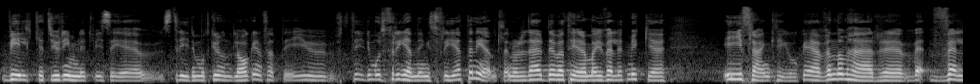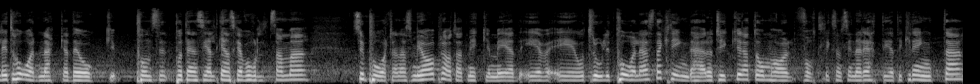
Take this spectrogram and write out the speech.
Vilket ju rimligtvis är, strider mot grundlagen för att det är ju strider mot föreningsfriheten egentligen och det där debatterar man ju väldigt mycket i Frankrike och även de här eh, väldigt hårdnackade och potentiellt ganska våldsamma supportrarna som jag har pratat mycket med är, är otroligt pålästa kring det här och tycker att de har fått liksom sina rättigheter kränkta.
